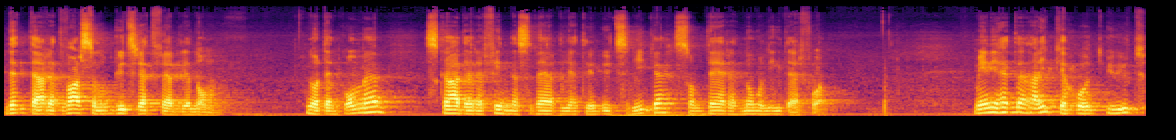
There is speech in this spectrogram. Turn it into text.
Detta är ett varsel om Guds rättfärdiga dom. När den kommer, ska det finnas värdighet i Guds rike, som dere nu lider för. Menigheten har ikke holdt ut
